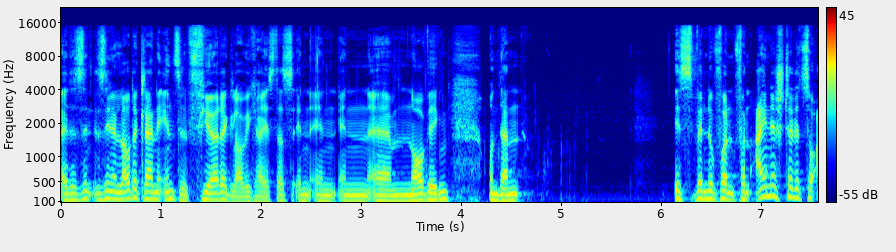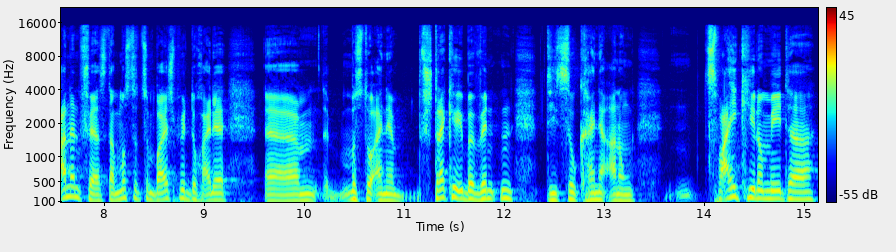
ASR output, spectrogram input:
Äh, das sind, sind ja lauter kleine Inseln, Fjörde, glaube ich, heißt das in, in, in ähm, Norwegen. Und dann ist, wenn du von, von einer Stelle zur anderen fährst, dann musst du zum Beispiel durch eine, ähm, musst du eine Strecke überwinden, die so, keine Ahnung, zwei Kilometer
